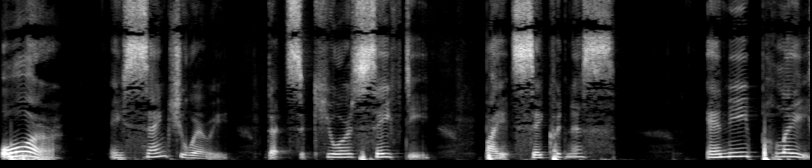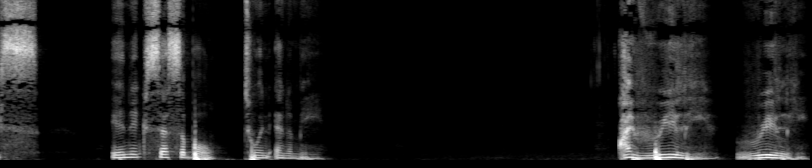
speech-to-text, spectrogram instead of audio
or a sanctuary that secures safety by its sacredness, any place inaccessible to an enemy. I really, really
